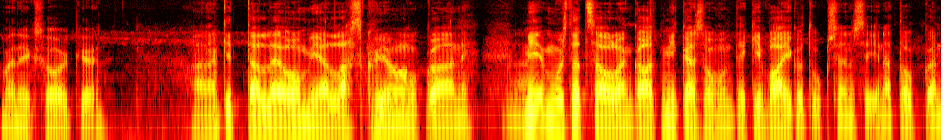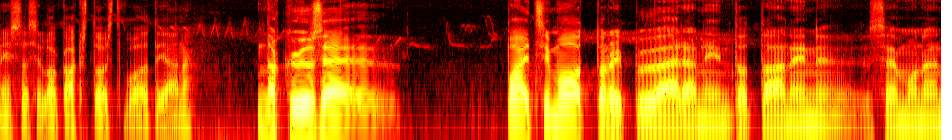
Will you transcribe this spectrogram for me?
Menikö oikein? Ainakin tälle omien laskujen Joo. mukaan. Niin. Muistatko sä ollenkaan, että mikä suhun teki vaikutuksen siinä Top Gunissa silloin 12-vuotiaana? No kyllä se, paitsi moottoripyörä, niin, tota, niin semmoinen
